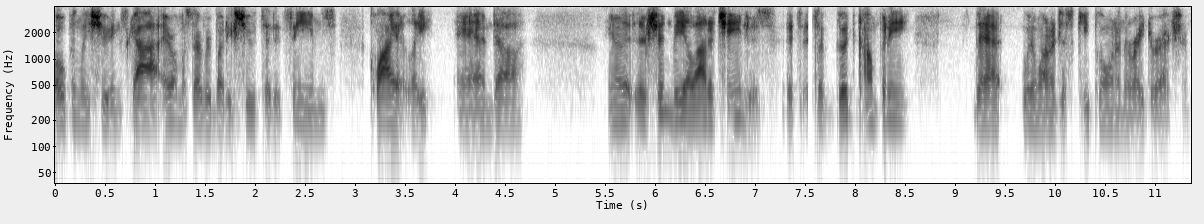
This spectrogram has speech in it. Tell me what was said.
openly shooting Scott. Almost everybody shoots it, it seems, quietly. And, uh, you know, there shouldn't be a lot of changes. It's, it's a good company that we want to just keep going in the right direction.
